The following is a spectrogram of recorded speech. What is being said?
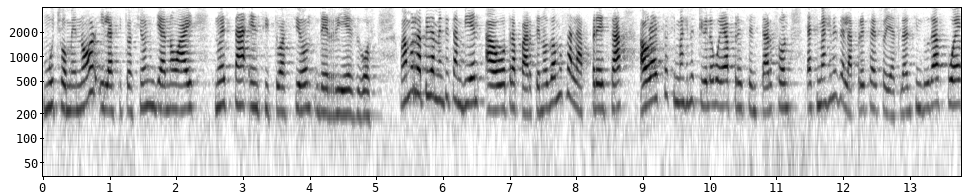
mucho menor y la situación ya no hay, no está en situación de riesgos. Vamos rápidamente también a otra parte. Nos vamos a la presa. Ahora estas imágenes que yo le voy a presentar son las imágenes de la presa de Soyatlán. Sin duda fue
